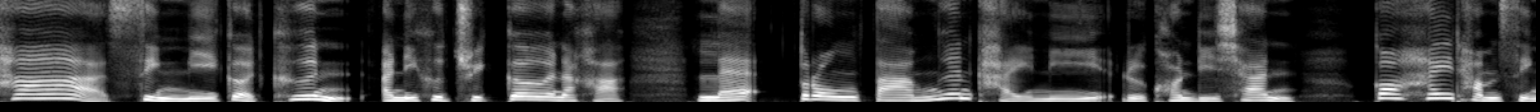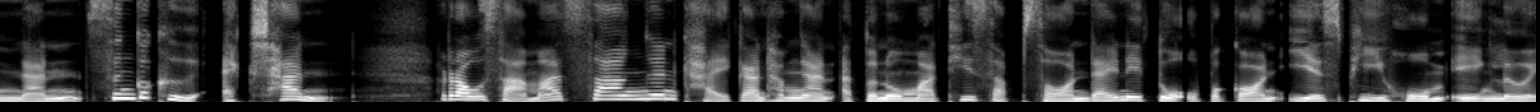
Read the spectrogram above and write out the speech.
ถ้าสิ่งนี้เกิดขึ้น อันนี้คือ trigger นะคะ และตรงตามเงื่อนไขนี้หรือ condition ก็ให้ทำสิ่งนั้นซึ่งก็คือ action เราสามารถสร้างเงื่อนไขการทำงานอัตโนมัติที่ซับซ้อนได้ในตัวอุปกรณ์ ESP Home เองเลย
